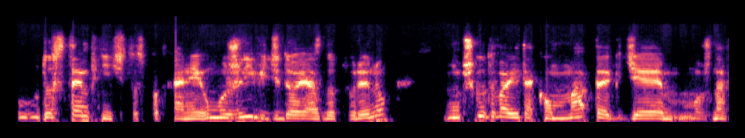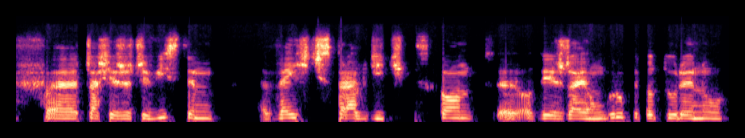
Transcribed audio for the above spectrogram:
udostępnić to spotkanie umożliwić dojazd do Turynu. Przygotowali taką mapę, gdzie można w e, czasie rzeczywistym wejść, sprawdzić skąd e, odjeżdżają grupy do Turynu,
